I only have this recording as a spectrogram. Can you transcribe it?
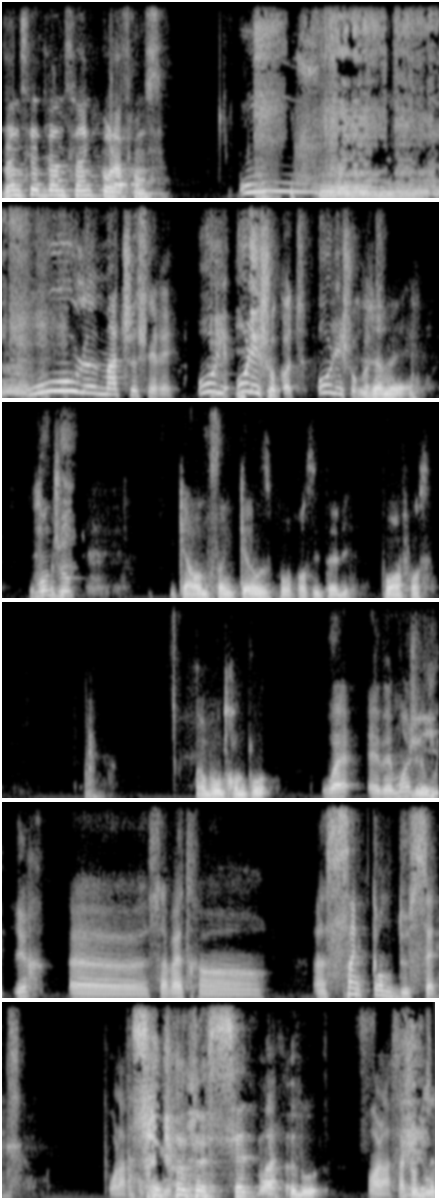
27-25 pour la France. Ouh. Le match serré. Ouh, les, oh, les chocottes? Oh, les chocottes? Jamais. Mon Joe. 45-15 pour France-Italie. Pour un France. Un bon 30 points. Ouais, et eh ben moi, je vais vous dire, euh, ça va être un, un 52-7 pour la France. 52-7, c'est beau. Voilà, 52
